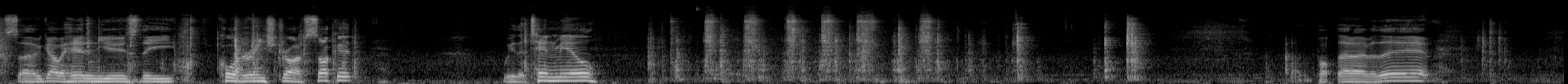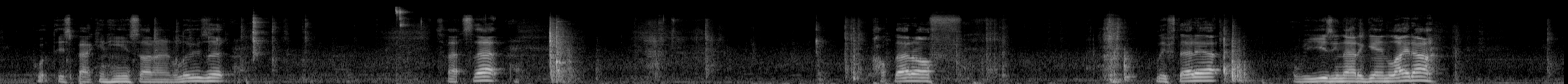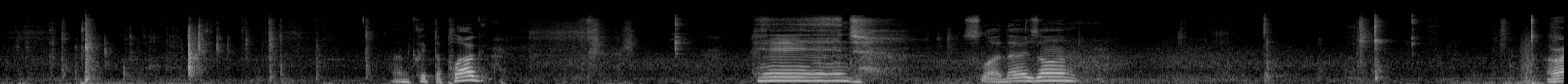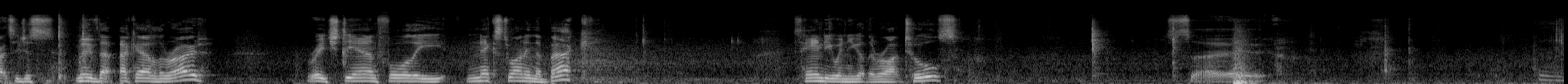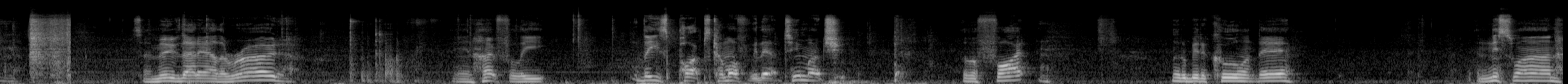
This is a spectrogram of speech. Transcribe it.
So go ahead and use the quarter inch drive socket with a 10 mil. Pop that over there. Put this back in here so I don't lose it. So that's that. Pop that off. Lift that out. We'll be using that again later. Unclip the plug. And slide those on. Alright, so just move that back out of the road reach down for the next one in the back. It's handy when you've got the right tools. So, so move that out of the road and hopefully these pipes come off without too much of a fight. A little bit of coolant there. And this one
